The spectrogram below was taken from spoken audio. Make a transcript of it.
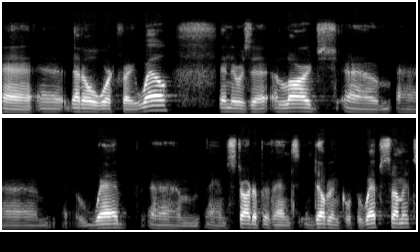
Uh, that all worked very well. Then there was a, a large um, um, web um, startup event in Dublin called the Web Summit.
